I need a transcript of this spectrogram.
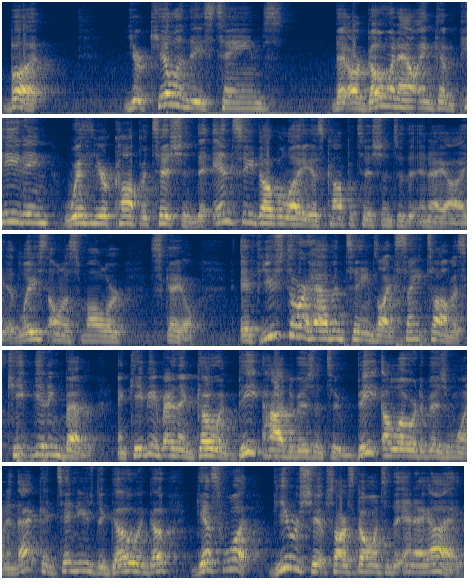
But you're killing these teams that are going out and competing with your competition. The NCAA is competition to the NAI, at least on a smaller scale. If you start having teams like St. Thomas keep getting better and keep getting better, then go and beat high division two, beat a lower division one, and that continues to go and go, guess what? Viewership starts going to the NAI.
